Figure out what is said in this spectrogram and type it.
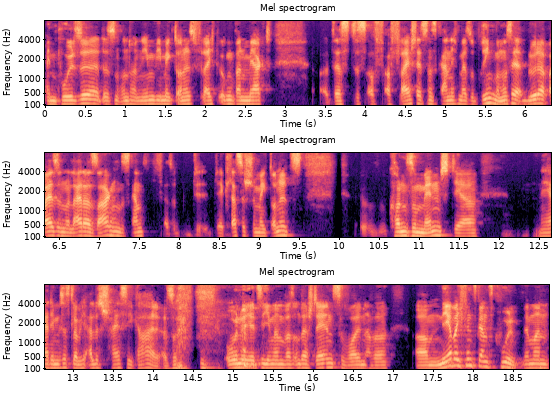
Impulse, dass ein Unternehmen wie McDonalds vielleicht irgendwann merkt, dass das auf, auf Fleisch setzen das gar nicht mehr so bringt. Man muss ja blöderweise nur leider sagen, das ganz, also der klassische McDonalds-Konsument, der, naja, dem ist das, glaube ich, alles scheißegal. Also ohne jetzt jemandem was unterstellen zu wollen, aber ähm, nee, aber ich finde es ganz cool, wenn man,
